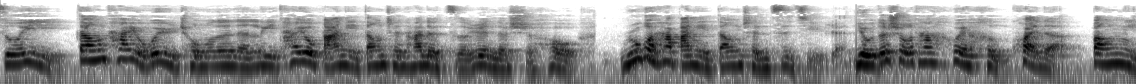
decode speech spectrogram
所以，当他有未雨绸缪的能力，他又把你当成他的责任的时候，如果他把你当成自己人，有的时候他会很快的帮你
